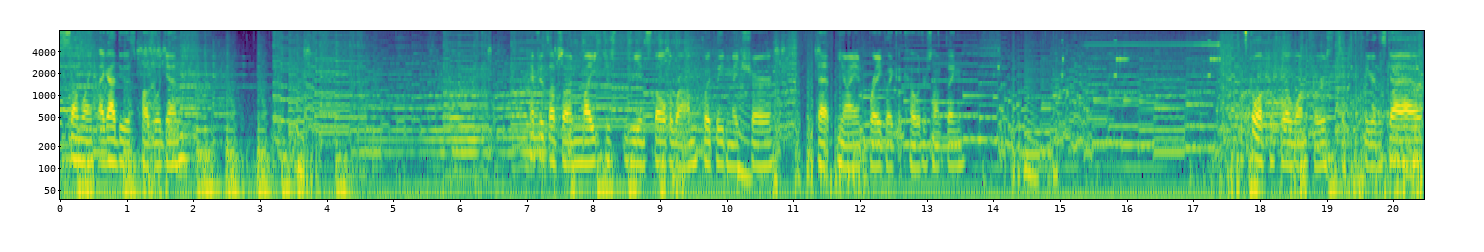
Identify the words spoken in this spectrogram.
some length. I gotta do this puzzle again. After it's up, so I might just reinstall the ROM quickly to make sure that, you know, I didn't break like a code or something. Let's go up to floor one first to clear this guy out.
